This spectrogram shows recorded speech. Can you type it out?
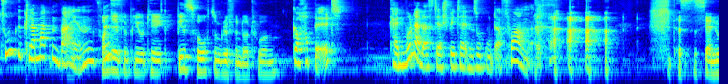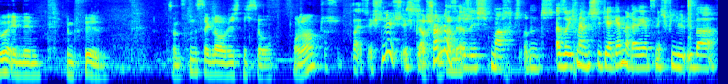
zugeklammerten Beinen Von der Bibliothek bis hoch zum Gryffindor-Turm. gehoppelt. Kein Wunder, dass der später in so guter Form ist. Das ist ja nur in dem, im Film. Ansonsten ist er, glaube ich, nicht so, oder? Weiß ich nicht. Ich glaube Das schon, dass er sich macht. Und also ich meine, es steht ja generell jetzt nicht viel über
